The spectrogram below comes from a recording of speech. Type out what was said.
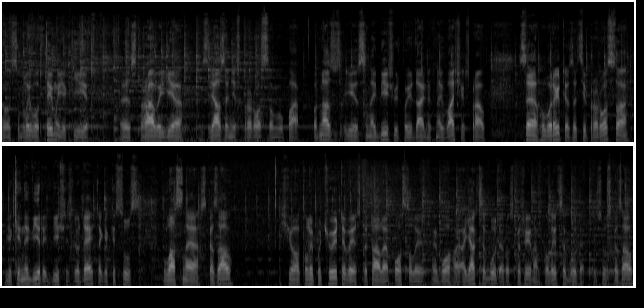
особливо тими, які е, справи є зв'язані з пророцтвом УПА. Одна з найбільш відповідальних, найважчих справ це говорити за ці пророцтва, в які не вірить більшість людей, так як Ісус власне сказав, що коли почуєте ви, спитали апостоли Бога, а як це буде? Розкажи нам, коли це буде. Ісус сказав,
